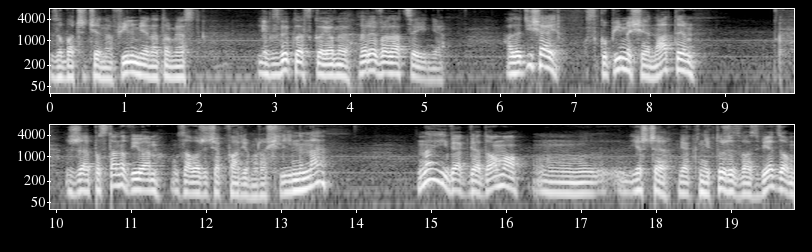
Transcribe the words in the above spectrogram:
zobaczycie na filmie, natomiast jak zwykle sklejone rewelacyjnie. Ale dzisiaj skupimy się na tym, że postanowiłem założyć akwarium roślinne. No i jak wiadomo, mm, jeszcze jak niektórzy z Was wiedzą,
